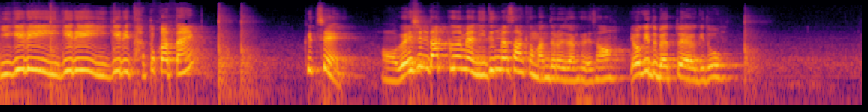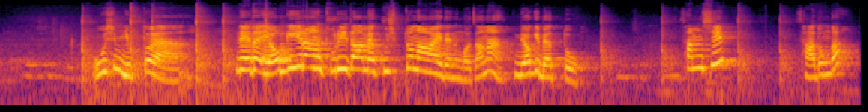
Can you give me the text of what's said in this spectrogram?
이 길이, 이 길이, 이 길이 다 똑같다잉? 그치? 어, 외심 닦으면 이등변 삼각형 만들어지잖아, 그래서. 여기도 몇 도야, 여기도? 56도야. 근데 얘들아 여기랑 둘이 다음에 90도 나와야 되는 거잖아. 그럼 여기 몇 도? 34도인가?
